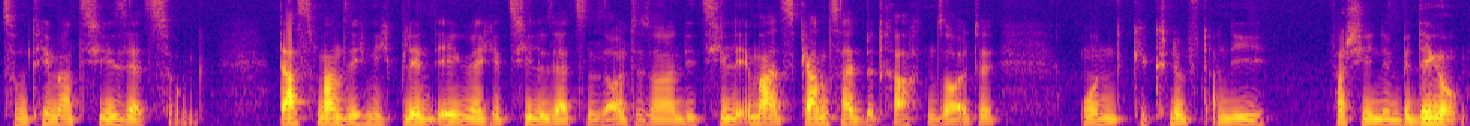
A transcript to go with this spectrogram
zum Thema Zielsetzung. Dass man sich nicht blind irgendwelche Ziele setzen sollte, sondern die Ziele immer als Ganzheit betrachten sollte und geknüpft an die verschiedenen Bedingungen.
